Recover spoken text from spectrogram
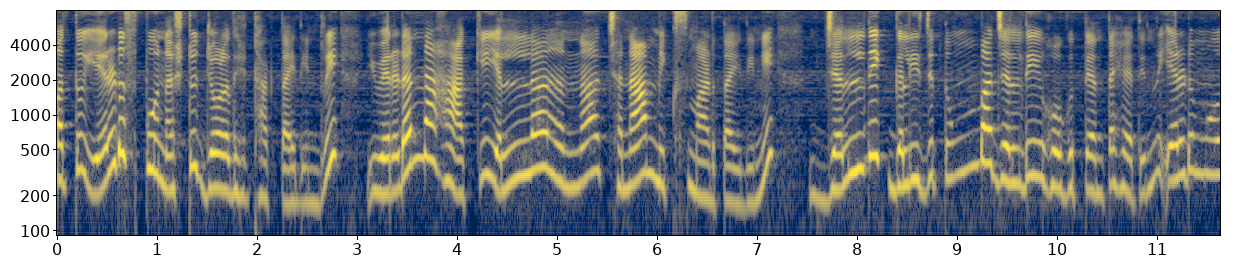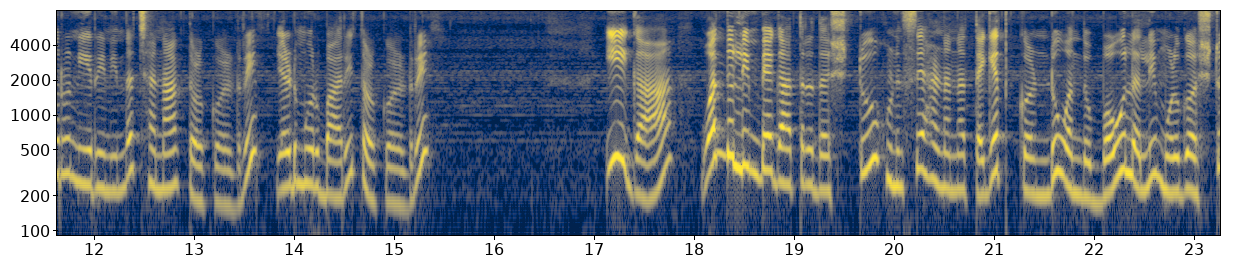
ಮತ್ತು ಎರಡು ಸ್ಪೂನಷ್ಟು ಜೋಳದ ಹಿಟ್ಟು ಹಾಕ್ತಾ ಇದ್ದೀನಿ. ರೀ ಇವೆರಡನ್ನ ಹಾಕಿ ಎಲ್ಲನ ಚೆನ್ನಾಗಿ ಮಿಕ್ಸ್ ಮಾಡ್ತಾ ಇದ್ದೀನಿ. ಜಲ್ದಿ ಗಲೀಜು ತುಂಬ ಜಲ್ದಿ ಹೋಗುತ್ತೆ ಅಂತ ಹೇಳ್ತೀನಿ ರೀ ಎರಡು ಮೂರು ನೀರಿನಿಂದ ಚೆನ್ನಾಗಿ ತೊಳ್ಕೊಳ್ರಿ. ಎರಡು ಮೂರು ಬಾರಿ ತೊಳ್ಕೊಳ್ರಿ. ಈಗ ಒಂದು ಲಿಂಬೆ ಗಾತ್ರದಷ್ಟು ಹುಣಸೆ ಹಣ್ಣನ್ನು ತೆಗೆದುಕೊಂಡು ಒಂದು ಬೌಲಲ್ಲಿ ಮುಳುಗೋಷ್ಟು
